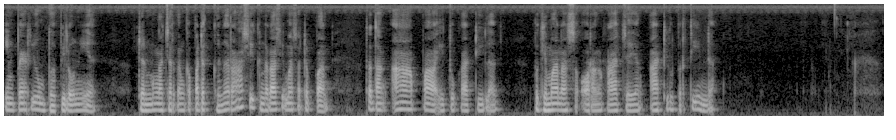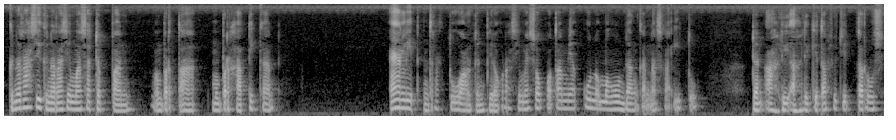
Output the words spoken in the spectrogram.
imperium Babilonia dan mengajarkan kepada generasi-generasi masa depan tentang apa itu keadilan bagaimana seorang raja yang adil bertindak. Generasi-generasi masa depan memperhatikan elit intelektual dan birokrasi Mesopotamia kuno mengundangkan naskah itu dan ahli-ahli kitab suci terus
